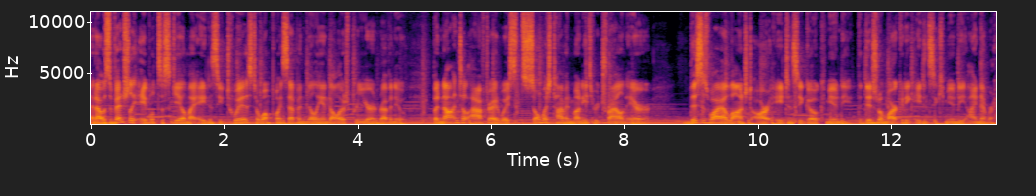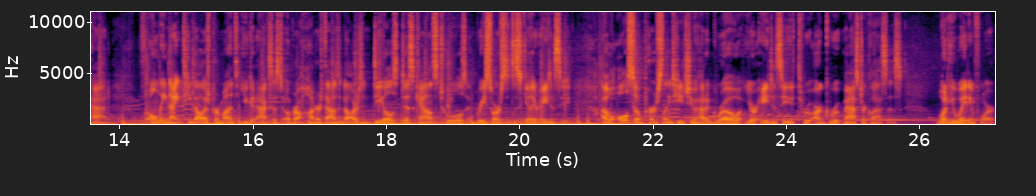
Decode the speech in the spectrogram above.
And I was eventually able to scale my agency Twiz to $1.7 million per year in revenue, but not until after I had wasted so much time and money through trial and error. This is why I launched our Agency Go community, the digital marketing agency community I never had. For only $19 per month, you get access to over $100,000 in deals, discounts, tools, and resources to scale your agency. I will also personally teach you how to grow your agency through our group masterclasses. What are you waiting for?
